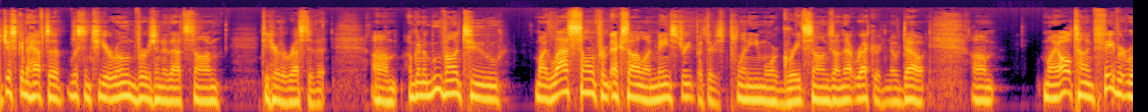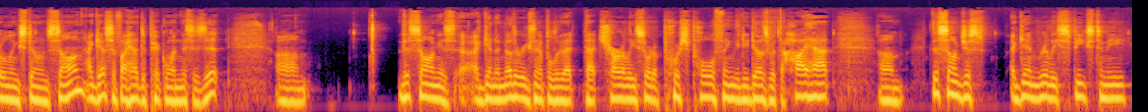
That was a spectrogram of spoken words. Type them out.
You're just going to have to listen to your own version of that song to hear the rest of it. Um, I'm going to move on to my last song from Exile on Main Street, but there's plenty more great songs on that record, no doubt. Um, my all time favorite Rolling Stones song, I guess if I had to pick one, this is it. Um, this song is uh, again another example of that that Charlie sort of push pull thing that he does with the hi hat. Um, this song just again really speaks to me.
